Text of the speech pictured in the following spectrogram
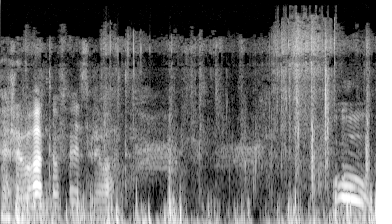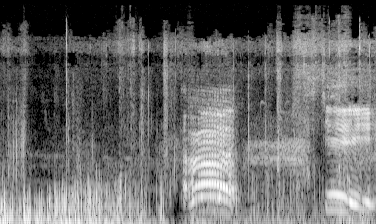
Гривата, фець гривата. О! Рррр. Стій!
